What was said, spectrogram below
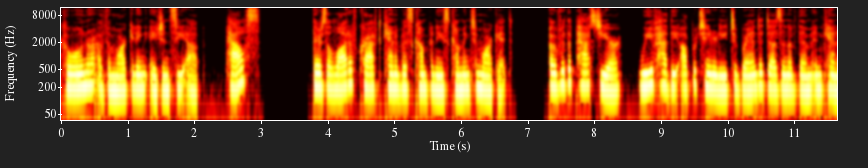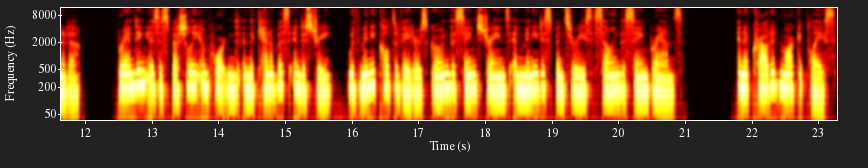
co owner of the marketing agency Up House. There's a lot of craft cannabis companies coming to market. Over the past year, we've had the opportunity to brand a dozen of them in Canada. Branding is especially important in the cannabis industry, with many cultivators growing the same strains and many dispensaries selling the same brands. In a crowded marketplace,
